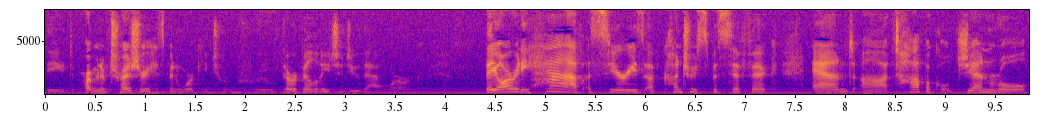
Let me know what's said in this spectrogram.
the Department of Treasury has been working to improve their ability to do that work they already have a series of country-specific and uh, topical, general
